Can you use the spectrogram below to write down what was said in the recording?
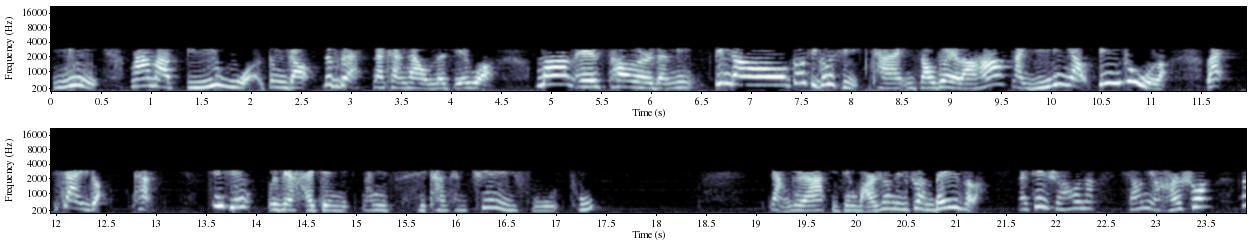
me。妈妈比我更高，对不对？那看看我们的结果，Mom is taller than me。bingo，恭喜恭喜，看来你遭对了哈。那一定要盯住了。来，下一个。句型这边还给你，那你仔细看看这幅图，两个人啊已经玩上这个转杯子了。那这时候呢，小女孩说啊，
